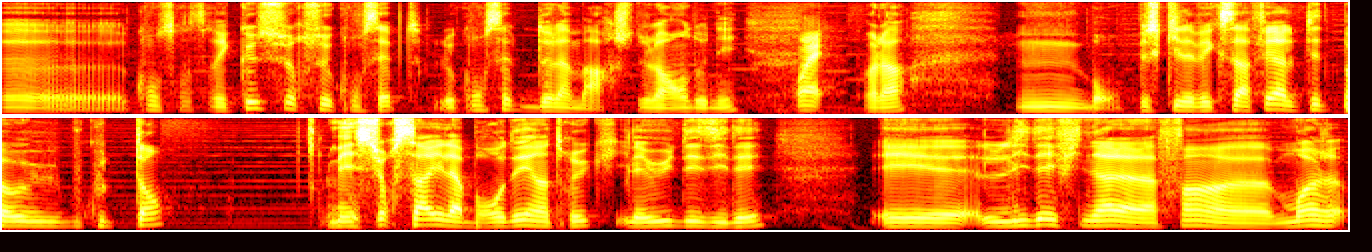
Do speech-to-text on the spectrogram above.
euh, concentré que sur ce concept, le concept de la marche, de la randonnée. Ouais. Voilà. Hum, bon, puisqu'il avait que ça à faire, il n'a peut-être pas eu beaucoup de temps. Mais sur ça, il a brodé un truc, il a eu des idées. Et l'idée finale à la fin, moi,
